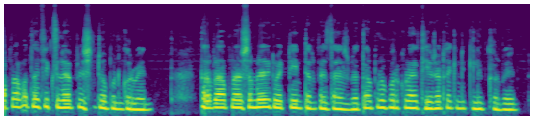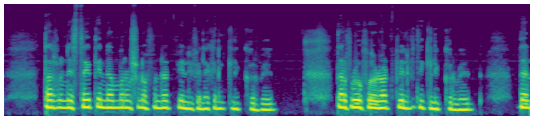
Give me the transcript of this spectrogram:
আপনার প্রথমে পিক্সেল অ্যাপ্লিকেশনটা ওপেন করবেন। তারপর আপনার সামনে এরকম একটি ইন্টারফেস আসবে। তারপর উপর কোনায় থিয়েটারটা কিন্তু ক্লিক করবেন। তারপর নিচ থেকে তিন number option open dot PLP এখানে ক্লিক করবেন। তারপর উপরে ডট পিএলপিতে ক্লিক করবেন। দেন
